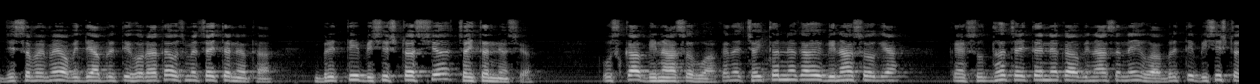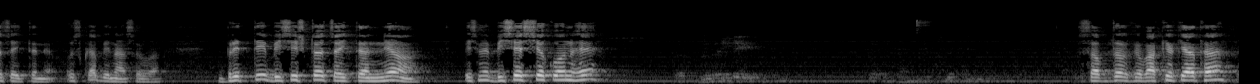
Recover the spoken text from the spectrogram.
जिस समय में अविद्यावृत्ति हो रहा था, उसमें चैतन्य था। वृत्ति विशिष्ट से चैतन्य से उसका विनाश हुआ। कहते चैतन्य का भी विनाश हो गया। कहीं, शुद्ध चैतन्य का विनाश नहीं हुआ, वृत्ति विशिष्ट चैतन्य, उसका विनाश हुआ। वृत्ति विशिष्ट चैतन्य, इसमें विशेष्य कौन है? शब्द वाक्य क्या था?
